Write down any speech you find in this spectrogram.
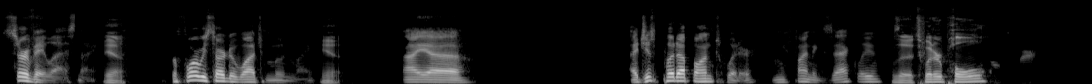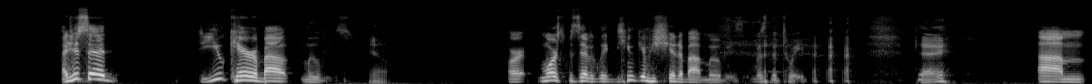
survey last night. Yeah. Before we started to watch Moonlight. Yeah. I uh. I just put up on Twitter. Let me find exactly. was it a Twitter poll? I just said, "Do you care about movies?" Yeah. or more specifically, do you give a shit about movies? Was the tweet. okay. Um,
